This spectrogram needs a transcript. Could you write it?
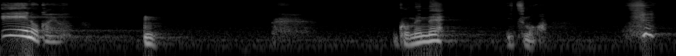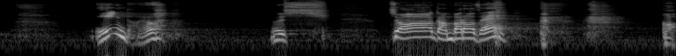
いいのかよごめんね。いつも。いいんだよ。よし。じゃあ頑張ろうぜ。あ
